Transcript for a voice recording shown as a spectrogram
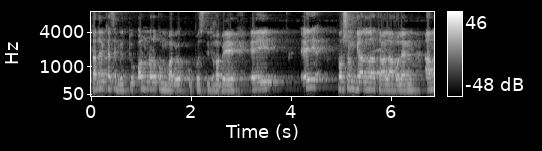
তাদের কাছে মৃত্যু অন্যরকমভাবে উপস্থিত হবে। এই এই প্রসঙ্গে আল্লাহ তাআলা বলেন, আম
